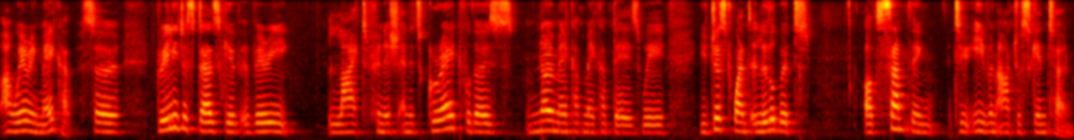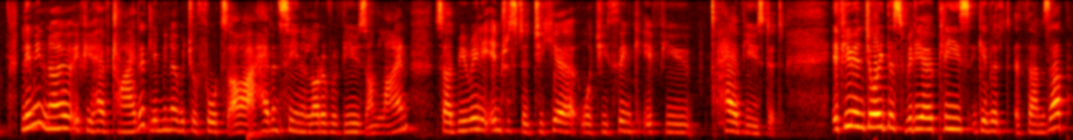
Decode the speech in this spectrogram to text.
I'm wearing makeup. So it really just does give a very light finish, and it's great for those no makeup makeup days where you just want a little bit of something to even out your skin tone. Let me know if you have tried it. Let me know what your thoughts are. I haven't seen a lot of reviews online, so I'd be really interested to hear what you think if you have used it. If you enjoyed this video, please give it a thumbs up.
